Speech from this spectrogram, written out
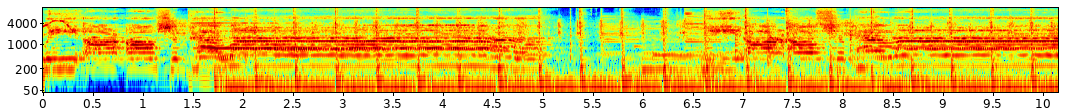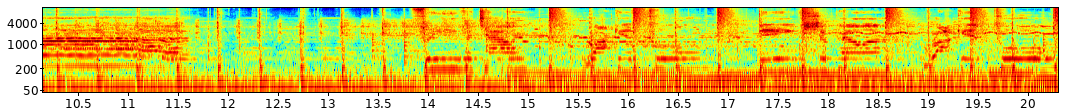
We are all Chappelle. We are all Chappelle. Free the tower, rocket pool, Dave Chappelle, rocket pool.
